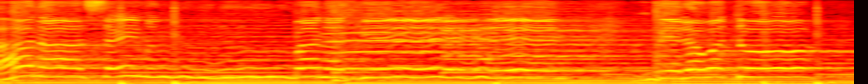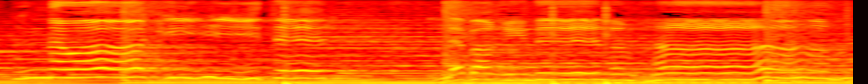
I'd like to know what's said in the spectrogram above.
هەناسەی من لبغي دلم هالوي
